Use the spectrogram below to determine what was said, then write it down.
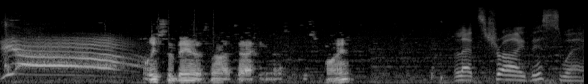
Yeah! At least the bandit's not attacking us at this point. Let's try this way.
